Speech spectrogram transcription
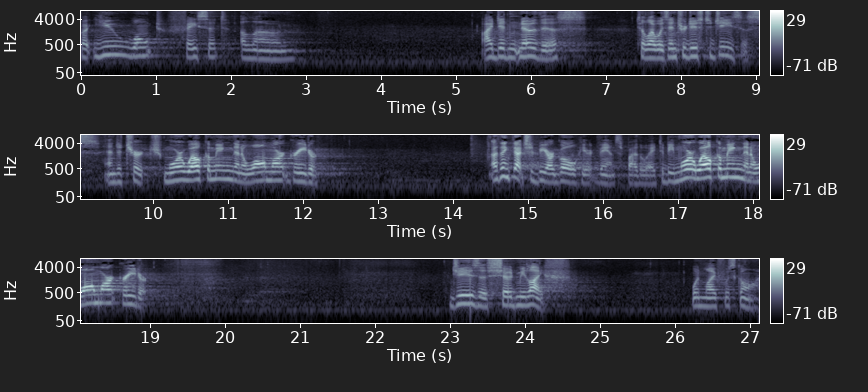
but you won't face it alone. I didn't know this till I was introduced to Jesus and a church more welcoming than a Walmart greeter. I think that should be our goal here at Vance, by the way, to be more welcoming than a Walmart greeter. Jesus showed me life when life was gone.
